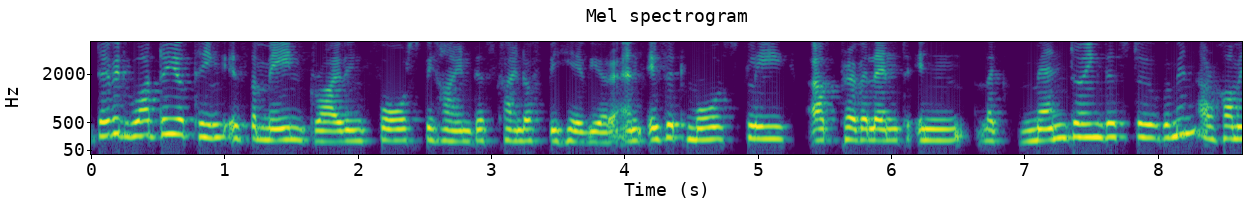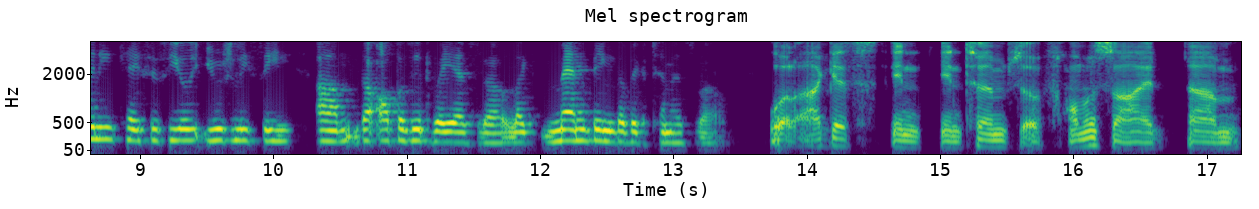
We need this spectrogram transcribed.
David, what do you think is the main driving force behind this kind of behavior, and is it mostly uh, prevalent in like men doing this to women, or how many cases you usually see um, the opposite way as well, like men being the victim as well? Well, I guess in in terms of homicide, um,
